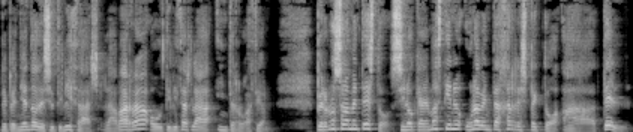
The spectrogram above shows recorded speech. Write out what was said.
dependiendo de si utilizas la barra o utilizas la interrogación. Pero no solamente esto, sino que además tiene una ventaja respecto a TEL,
